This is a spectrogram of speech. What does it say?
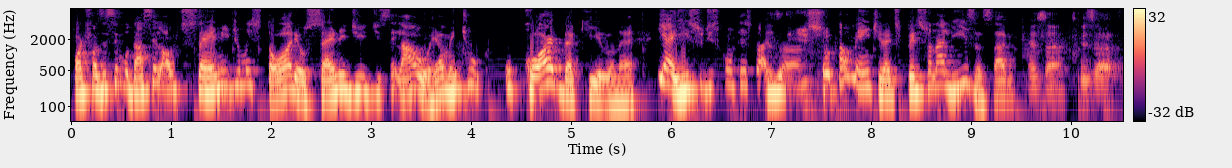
pode fazer você mudar, sei lá, o cerne de uma história, o cerne de, de sei lá, o, realmente o, o core daquilo, né? E aí isso descontextualiza Exato. Totalmente, né? Despersonaliza, sabe? Exato. Exato.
